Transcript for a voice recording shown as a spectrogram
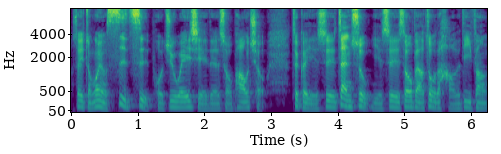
所以总共有四次颇具威胁的手抛球，这个也是战术，也是 s o f a 做得好的地方。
